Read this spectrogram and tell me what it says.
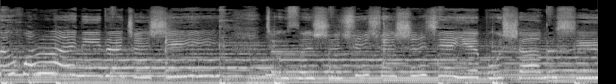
能换来你的真心，就算失去全世界也不伤心。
